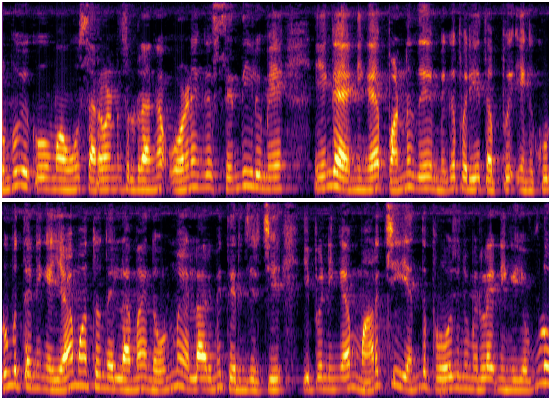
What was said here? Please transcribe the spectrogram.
ரொம்பவே கோபமாகவும் சரவணன் சொல்கிறாங்க உடனே எங்க செந்திலுமே எங்க நீங்கள் பண்ணது மிகப்பெரிய தப்பு. எங்கள் குடும்பம் குடும்பத்தை நீங்கள் ஏமாத்துறது இல்லாமல் இந்த உண்மை எல்லாருமே தெரிஞ்சிருச்சு. இப்போ நீங்கள் மறைச்சி எந்த பிரயோஜனமும் இல்லை. நீங்கள் எவ்வளோ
